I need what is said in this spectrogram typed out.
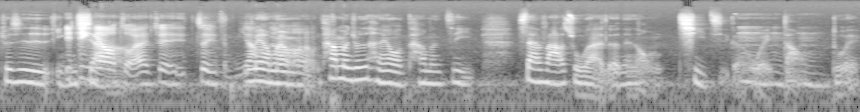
就是影响，一定要走在最最怎么样？没有没有没有，他们就是很有他们自己散发出来的那种气质跟味道。对，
